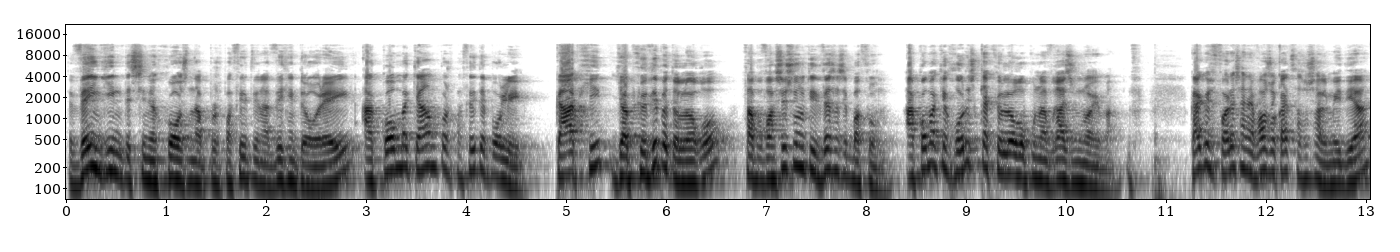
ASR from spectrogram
Δεν γίνεται συνεχώς να προσπαθείτε να δείχνετε ωραίοι, ακόμα και αν προσπαθείτε πολύ. Κάποιοι, για οποιοδήποτε λόγο, θα αποφασίσουν ότι δεν σας συμπαθούν. Ακόμα και χωρίς κάποιο λόγο που να βγάζει νόημα. Κάποιες φορές ανεβάζω κάτι στα social media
